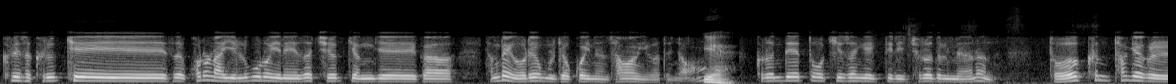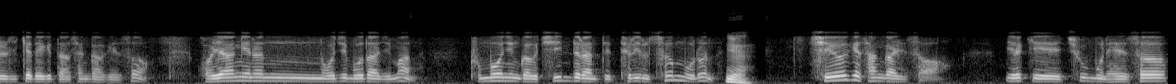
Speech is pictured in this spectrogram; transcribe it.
그래서 그렇게 해서 코로나19로 인해서 지역 경제가 상당히 어려움을 겪고 있는 상황이거든요. 예. 그런데 또 기성객들이 줄어들면은 더 큰 타격을 입게 되겠다 생각해서 고향에는 오지 못하지만 부모님과 그 지인들한테 드릴 선물은 예. 지역의 상가에서 이렇게 주문해서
